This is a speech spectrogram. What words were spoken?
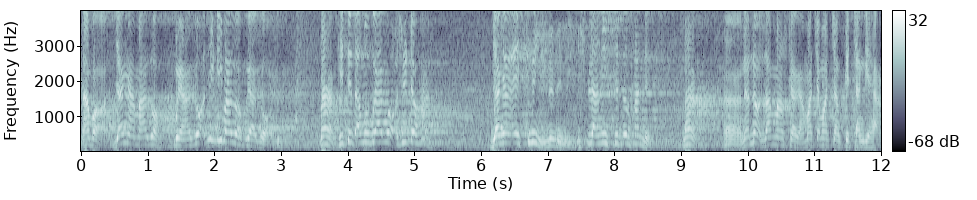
Nampak? Jangan marah. Beragak ni dia marah beragak tu. Ha, kita tak mau beragak sudah ha. jangan ekstrim ni, ni. Islam ni sederhana. Ha. ha. nak, nak zaman sekarang macam-macam kecanggihan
